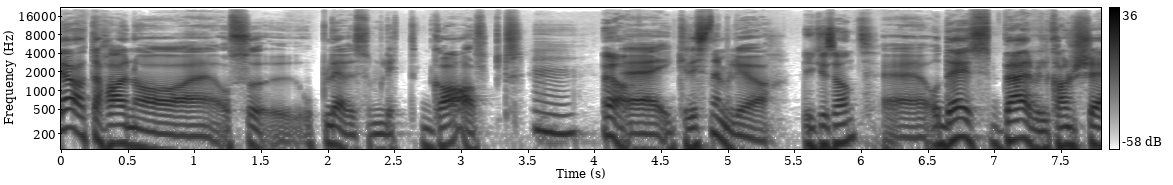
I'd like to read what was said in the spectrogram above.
Ja, at det har noe eh, også oppleves som litt galt ja. eh, i kristne miljøer. Ikke sant? Eh, og det bærer vel kanskje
